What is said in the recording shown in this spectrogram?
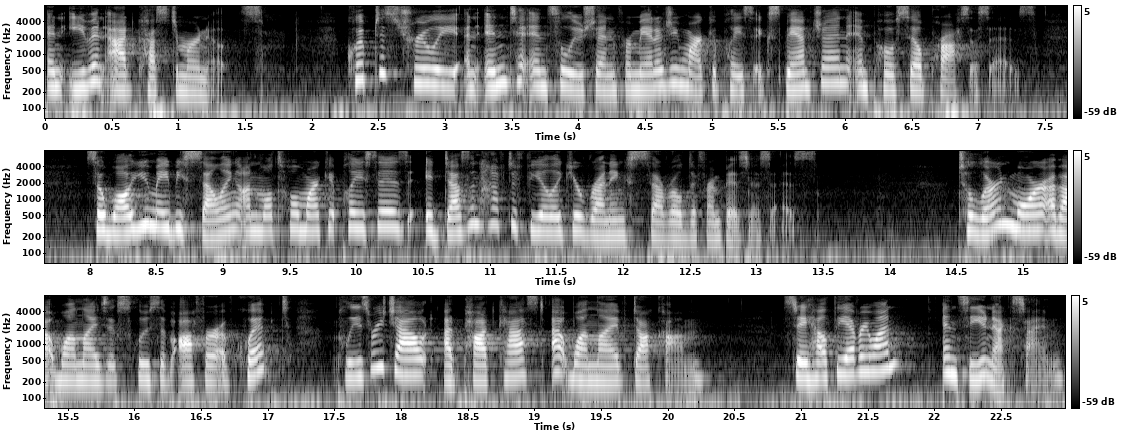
and even add customer notes. Quipt is truly an end to end solution for managing marketplace expansion and post sale processes. So while you may be selling on multiple marketplaces, it doesn't have to feel like you're running several different businesses. To learn more about OneLive's exclusive offer of Quipt, please reach out at podcast at onelive.com. Stay healthy, everyone, and see you next time.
